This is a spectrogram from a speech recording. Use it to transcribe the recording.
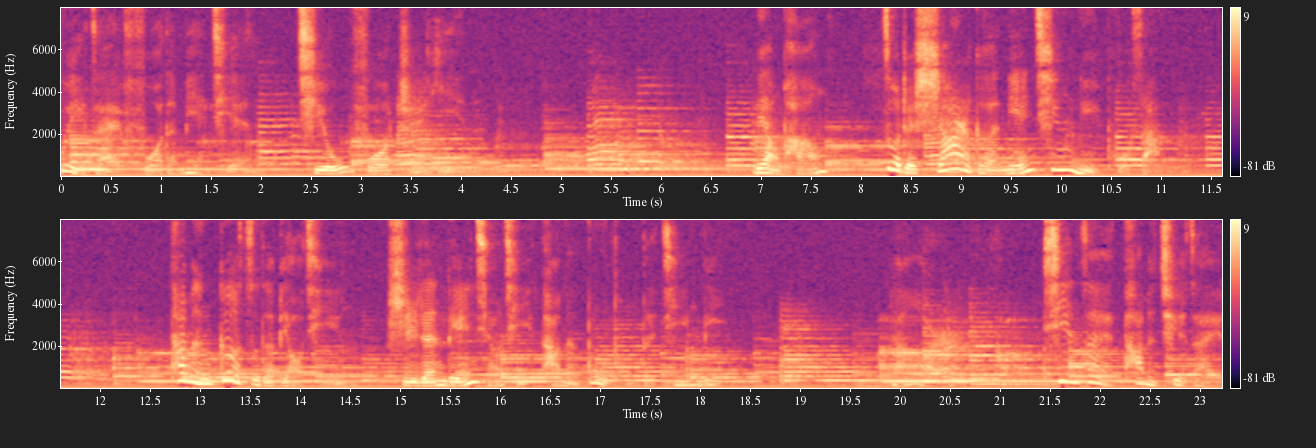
跪在佛的面前，求佛指引。两旁坐着十二个年轻女菩萨，她们各自的表情使人联想起她们不同的经历。然而，现在她们却在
